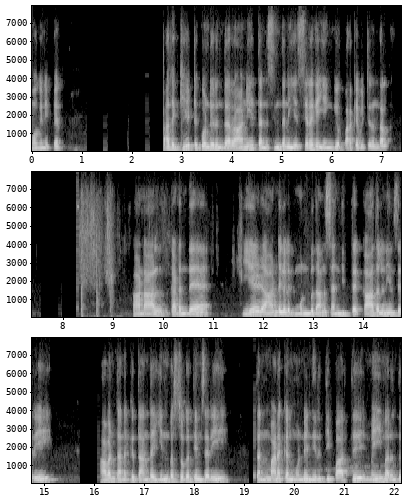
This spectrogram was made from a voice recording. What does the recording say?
மோகினி பெண். அதை கேட்டுக்கொண்டிருந்த ராணி தன் சிந்தனையை சிறகை எங்கேயோ பறக்க விட்டிருந்தாள். ஆனால் கடந்த ஏழு ஆண்டுகளுக்கு முன்புதான் சந்தித்த காதலனையும் சரி அவன் தனக்கு தந்த இன்ப சுகத்தையும் சரி தன் மனக்கண் முன்னே நிறுத்தி பார்த்து மெய் மறந்து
